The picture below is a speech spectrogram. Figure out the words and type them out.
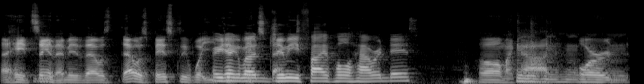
I hate saying that. I mean, that was that was basically what you. Are you talking about expect. Jimmy Five Hole Howard days? Oh my god! or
